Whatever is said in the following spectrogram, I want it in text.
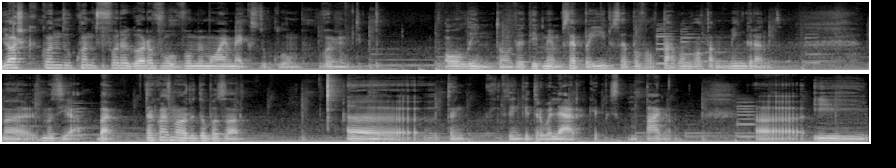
eu acho que quando, quando for agora vou, vou mesmo ao IMAX do Colombo, vou mesmo tipo all in, estão a ver? Tipo mesmo, se é para ir, se é para voltar, vamos voltar bem grande. Mas, mas, yeah. Bem, está quase na hora eu bazar. Uh, tenho, tenho que ir trabalhar, que é por isso que me pagam. Uh, e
